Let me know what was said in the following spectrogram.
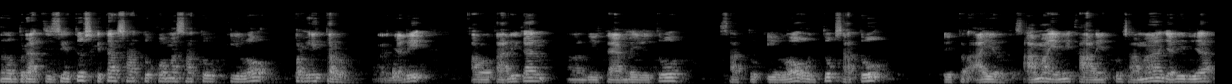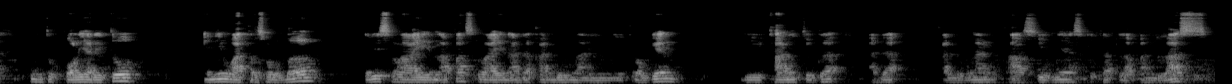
uh, berat itu sekitar 1,1 kilo per liter. Nah, jadi kalau tadi kan uh, di tabel itu satu kilo untuk satu liter air sama ini kali itu sama jadi dia untuk poliar itu ini water soluble jadi selain apa selain ada kandungan nitrogen di kalit juga ada kandungan kalsiumnya sekitar 18,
